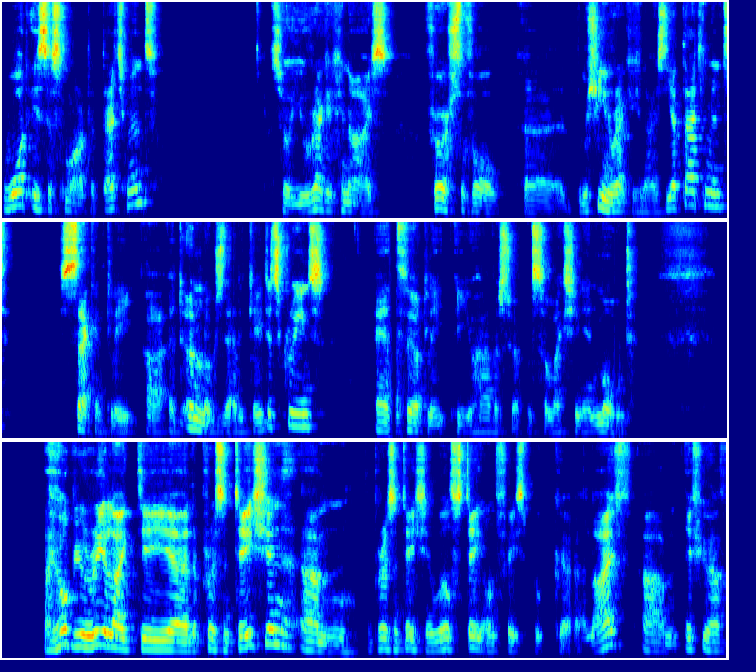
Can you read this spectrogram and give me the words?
what is a smart attachment. So you recognize, first of all, uh, the machine recognizes the attachment. Secondly, uh, it unlocks dedicated screens. And thirdly, you have a certain selection in mode. I hope you really liked the, uh, the presentation. Um, the presentation will stay on Facebook uh, Live. Um, if you have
